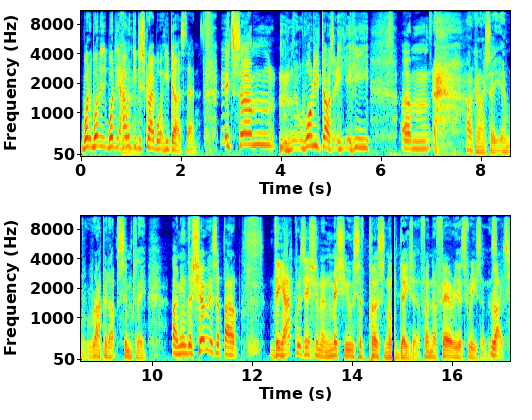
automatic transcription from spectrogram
What what is what? How would you describe what he does then? It's um what he does. He, he um how can I say um, wrap it up simply. I mean, the show is about the acquisition and misuse of personal data for nefarious reasons. Right.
